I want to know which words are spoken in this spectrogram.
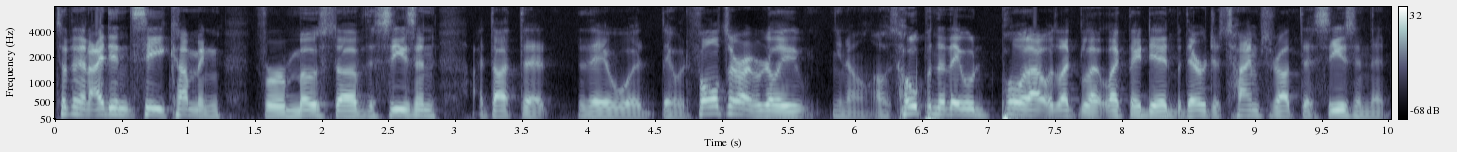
something that I didn't see coming for most of the season. I thought that they would they would falter. I really, you know, I was hoping that they would pull it out like like, like they did, but there were just times throughout this season that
